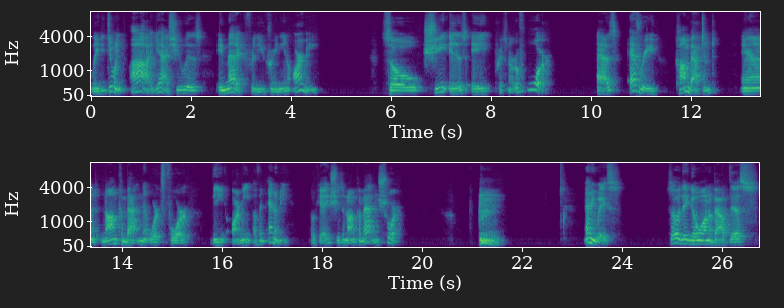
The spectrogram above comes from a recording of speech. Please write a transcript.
lady doing? Ah, yeah, she was a medic for the Ukrainian army. So she is a prisoner of war, as every combatant and non-combatant that works for the army of an enemy. Okay, she's a non-combatant, sure. Anyways, so they go on about this.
